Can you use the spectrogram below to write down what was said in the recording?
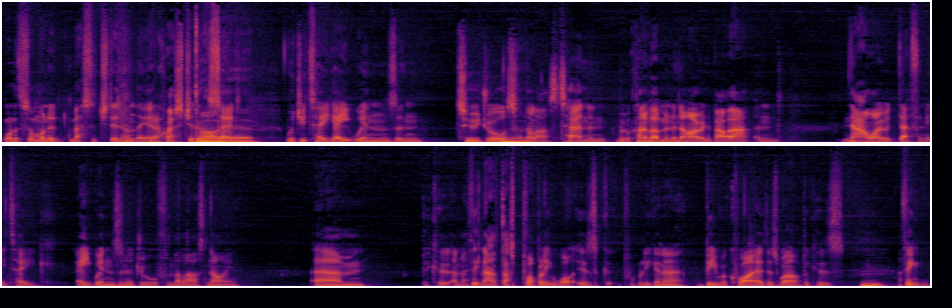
one of someone had messaged in, hadn't they? Yeah. A question and Oh, said, yeah, yeah. "Would you take eight wins and two draws from the last 10? And we were kind of umming and ahhing about that. And now I would definitely take eight wins and a draw from the last nine. Um, because and I think that that's probably what is probably going to be required as well. Because Mm-hmm. I think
